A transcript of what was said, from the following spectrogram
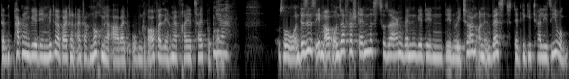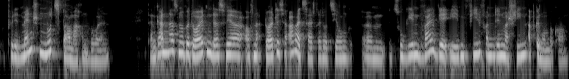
dann packen wir den Mitarbeitern einfach noch mehr Arbeit obendrauf, weil sie haben ja freie Zeit bekommen. Ja. So, und das ist eben auch unser Verständnis zu sagen, wenn wir den, den Return on Invest der Digitalisierung für den Menschen nutzbar machen wollen, dann kann das nur bedeuten, dass wir auf eine deutliche Arbeitszeitreduzierung ähm, zugehen, weil wir eben viel von den Maschinen abgenommen bekommen.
